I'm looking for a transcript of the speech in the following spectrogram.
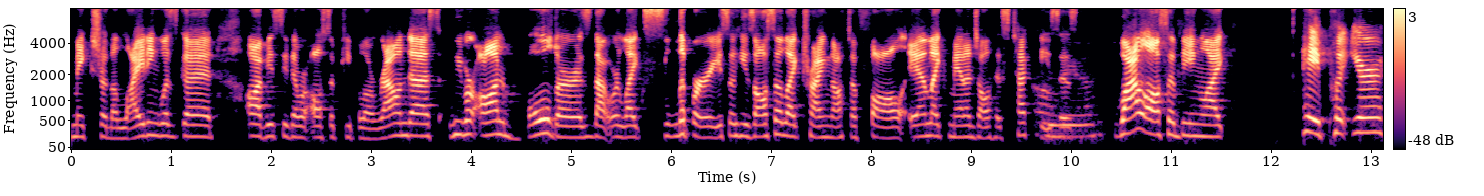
make sure the lighting was good. Obviously, there were also people around us. We were on boulders that were like slippery. So he's also like trying not to fall and like manage all his tech Oh, pieces man. while also being like, hey, put your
